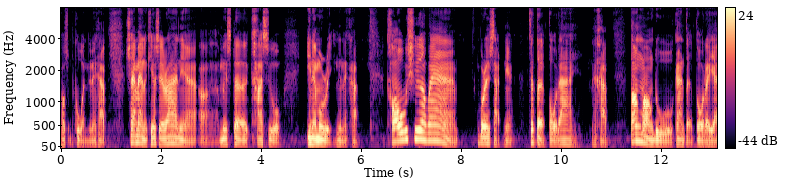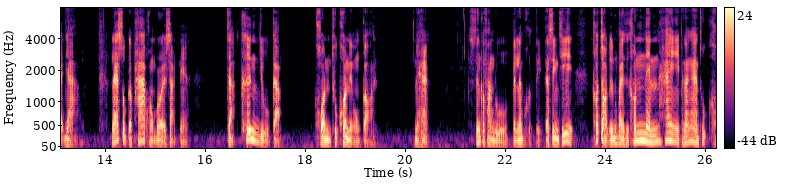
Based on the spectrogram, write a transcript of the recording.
พอสมควรนะครับ chairman ของ Kyocera เนี่ยเอ่อมิสเตอร์คาซูโอะอินามอริเนี่ยนะครับเขาเชื่อว่าบริษัทเนี่ยจะเติบโตได้นะครับ ต้องมองดูการเติบโตระยะยาว และสุขภาพของบริษัทเนี่ย จะขึ้นอยู่กับคนทุกคนในองค์กรนะฮะซึ่งก็ฟังดูเป็นเรื่องปกติ แต่สิ่งที่เขาจอดลึกลงไปคือเขาเน้นให้พนักงานทุกค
